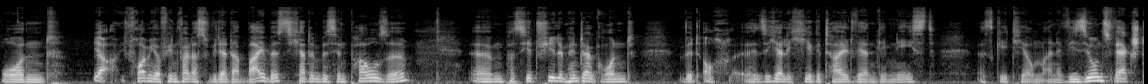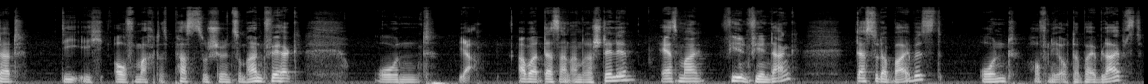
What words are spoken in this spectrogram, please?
Und ja, ich freue mich auf jeden Fall, dass du wieder dabei bist. Ich hatte ein bisschen Pause. Ähm, passiert viel im Hintergrund, wird auch äh, sicherlich hier geteilt werden demnächst. Es geht hier um eine Visionswerkstatt, die ich aufmache. Das passt so schön zum Handwerk. Und ja, aber das an anderer Stelle. Erstmal vielen, vielen Dank, dass du dabei bist und hoffentlich auch dabei bleibst.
